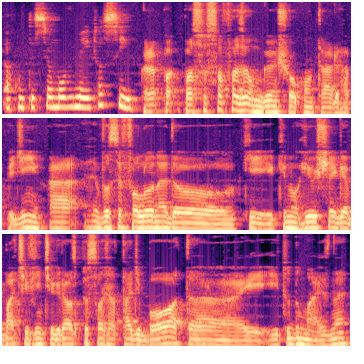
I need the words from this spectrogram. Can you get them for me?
acontecer um movimento assim. Agora, po- posso só fazer um gancho ao contrário rapidinho? Ah, você falou, né, do, que, que no Rio chega, bate 20 graus, o pessoal já tá de bota e, e tudo mais, né?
